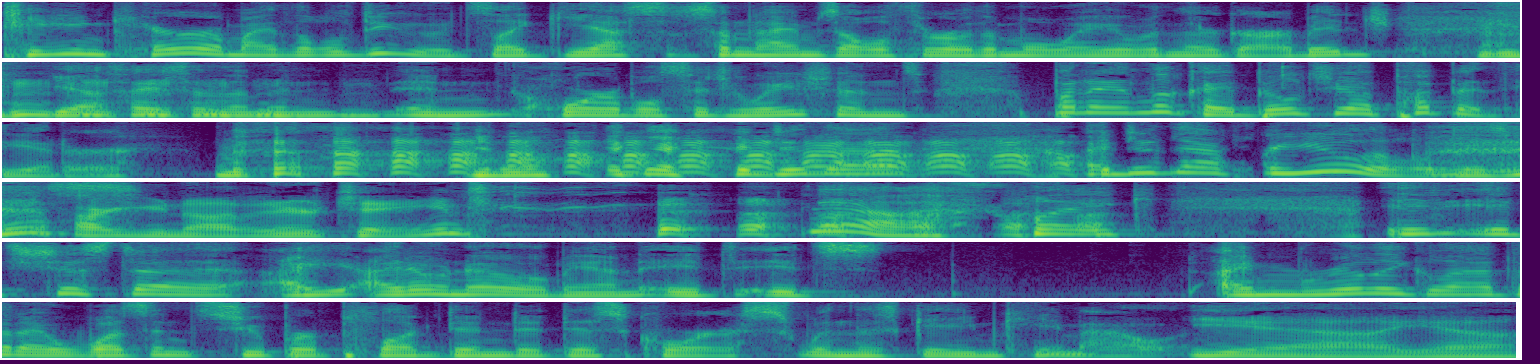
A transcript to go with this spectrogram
taking care of my little dudes. Like, yes, sometimes I'll throw them away when they're garbage. yes, I send them in, in horrible situations. But I look, I built you a puppet theater. you know, I, I, did that. I did that for you, little business. Are you not entertained? yeah, like it, it's just a. I I don't know, man. It, it's. I'm really glad that I wasn't super plugged into discourse when this game came out. Yeah, yeah.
